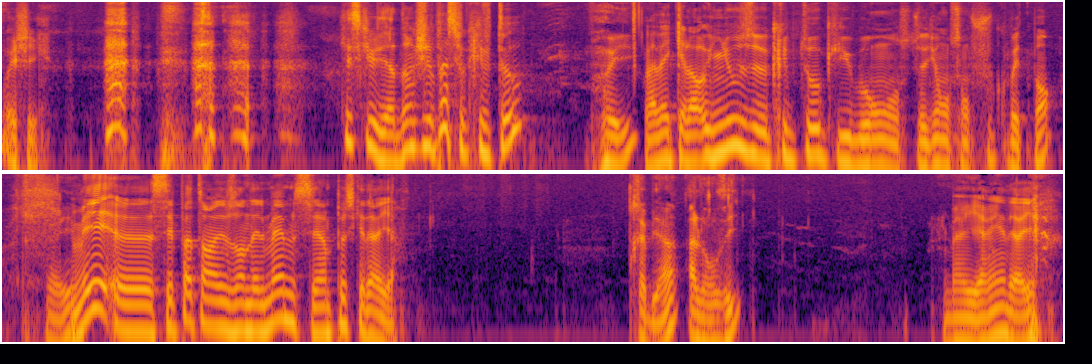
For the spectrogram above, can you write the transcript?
ouais, Qu'est-ce que je veux dire? Donc, je passe au crypto. Oui. Avec alors une news crypto qui, bon, on se dit, on s'en fout complètement. oui. Mais euh, c'est pas tant la news en elle-même, c'est un peu ce qu'il y a derrière. Très bien, allons-y. Bah, il y a rien derrière.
